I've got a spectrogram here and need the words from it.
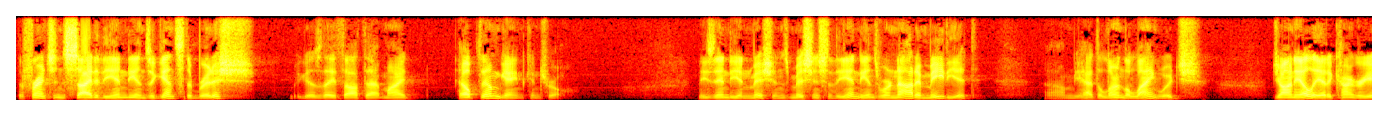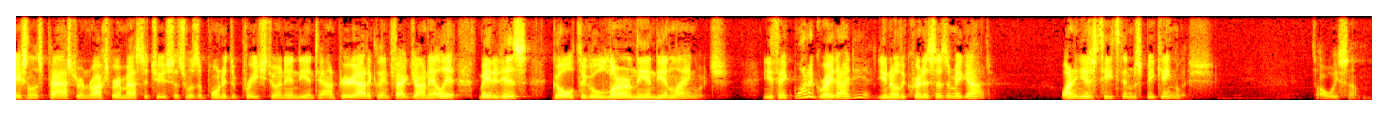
The French incited the Indians against the British because they thought that might help them gain control. These Indian missions, missions to the Indians, were not immediate. Um, you had to learn the language. John Eliot, a Congregationalist pastor in Roxbury, Massachusetts, was appointed to preach to an Indian town periodically. In fact, John Eliot made it his goal to go learn the Indian language. You think, what a great idea. You know the criticism he got? Why didn't you just teach them to speak English? It's always something.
